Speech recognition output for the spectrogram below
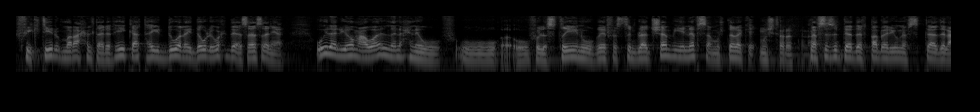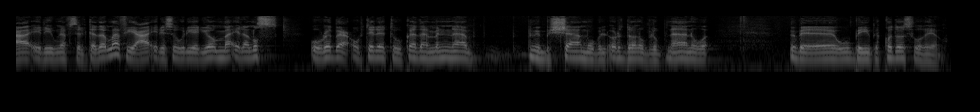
في كثير مراحل تاريخية. كانت هي الدول هي دولة واحدة أساسا يعني. وإلى اليوم عوائلنا نحن وفلسطين وغير فلسطين بلاد الشام هي نفسها مشتركة. مشتركة نفس الامتداد القبلي ونفس الامتداد العائلي ونفس الكذا. ما في عائلة سورية اليوم ما إلى نص وربع وثلث وكذا منها بالشام وبالأردن وبلبنان وبقدس وغيره.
